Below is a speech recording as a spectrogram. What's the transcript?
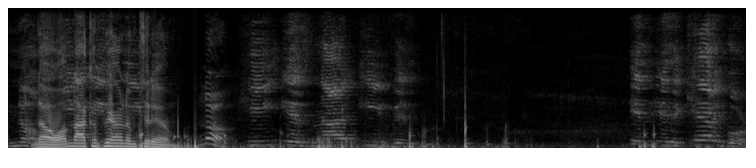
No, No, I'm he not comparing them ain't to them. no, he is not even in, in the category.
